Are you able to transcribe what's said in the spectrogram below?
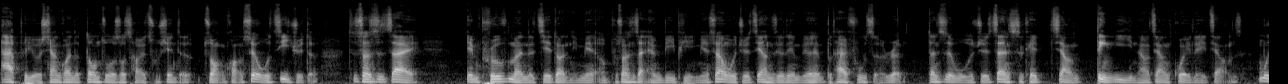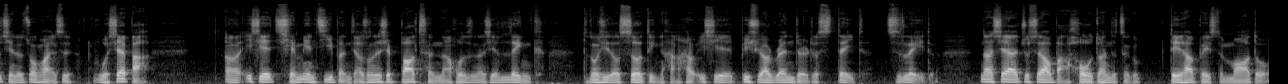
app 有相关的动作的时候才会出现的状况，所以我自己觉得这算是在 improvement 的阶段里面，而不算是在 MVP 里面。虽然我觉得这样子有点有点不太负责任，但是我觉得暂时可以这样定义，然后这样归类这样子。目前的状况也是，我现在把呃一些前面基本，假如说那些 button 啊，或者是那些 link。的东西都设定好，还有一些必须要 render 的 state 之类的。那现在就是要把后端的整个 database 的 model、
